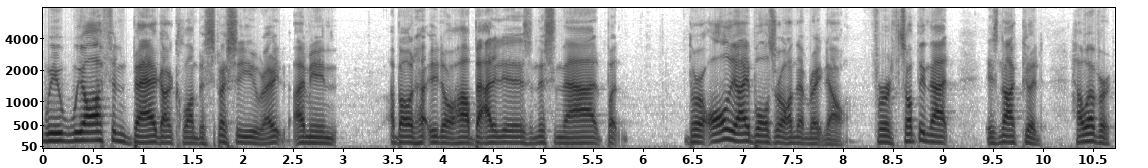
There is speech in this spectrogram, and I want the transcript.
we we often bag on Columbus, especially you, right? I mean, about how, you know how bad it is and this and that, but they're all the eyeballs are on them right now for something that is not good. However,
